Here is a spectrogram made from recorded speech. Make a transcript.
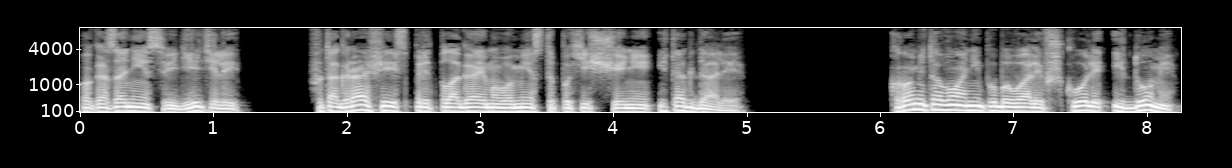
Показания свидетелей, фотографии с предполагаемого места похищения и так далее. Кроме того, они побывали в школе и доме,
